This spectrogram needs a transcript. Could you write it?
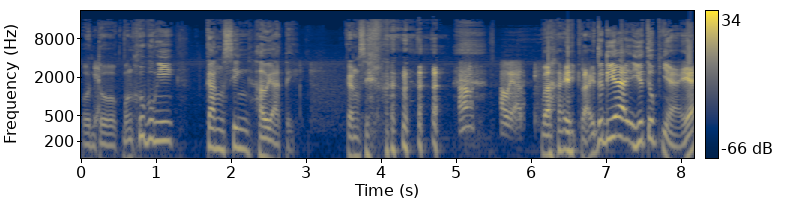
untuk menghubungi Kang Sing HWAT. Kang Sing. Ah, HWAT. Baiklah, itu dia YouTube-nya ya.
